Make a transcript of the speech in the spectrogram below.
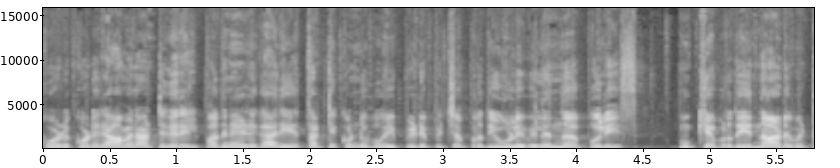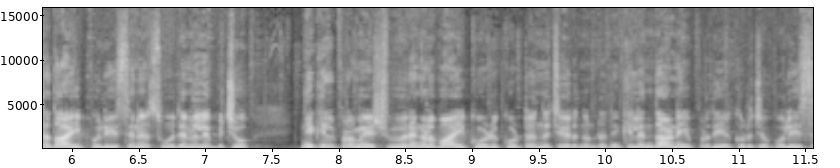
കോഴിക്കോട് രാമനാട്ടുകരയിൽ പതിനേഴുകാരിയെ തട്ടിക്കൊണ്ടുപോയി പീഡിപ്പിച്ച പ്രതി ഒളിവിലെന്ന് പോലീസ്. മുഖ്യപ്രതി നാടുവിട്ടതായി പോലീസിന് സൂചന ലഭിച്ചു. നിഖിൽ പ്രമേഷ് വിവരങ്ങളുമായി കോഴിക്കോട്ട് നിന്ന് ചേരുന്നുണ്ട്. നിഖിൽ എന്താണ് ഈ പ്രതിയെക്കുറിച്ച് പോലീസ്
